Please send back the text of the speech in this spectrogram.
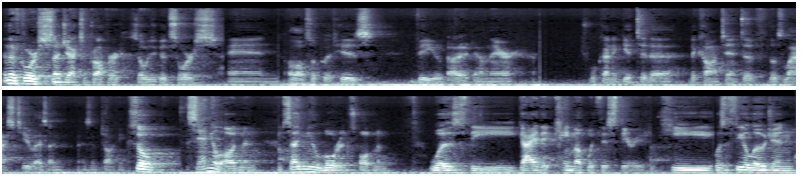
And then of course, uh, Jackson Crawford is always a good source, and I'll also put his video about it down there. We'll kind of get to the, the content of those last two as I'm as I'm talking. So Samuel Odman, Samuel Lawrence Odman, was the guy that came up with this theory. He was a theologian.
